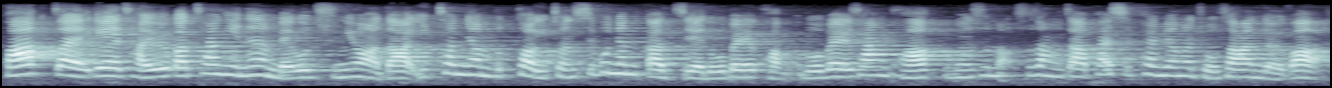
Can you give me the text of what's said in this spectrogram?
과학자에게 자율과 창의는 매우 중요하다. 2000년부터 2015년까지의 노벨, 노벨상 과학 부문 수상자 88명을 조사한 결과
